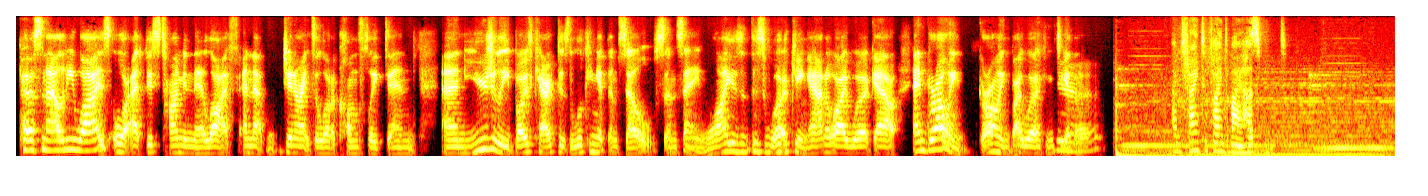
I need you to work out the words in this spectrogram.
personality wise or at this time in their life. And that generates a lot of conflict and and usually both characters looking at themselves and saying why isn't this working? How do i work out? And growing growing by working together. Yeah. i'm trying to find my husband.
